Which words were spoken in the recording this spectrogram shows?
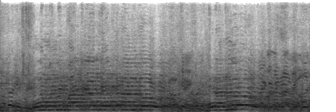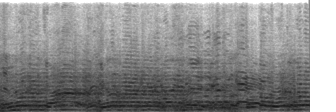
ఇంతమంది పార్టీలో చేస్తున్నందుకు మీరందరూ ఈరోజు చాలా కీలకమైనటువంటి పరిస్థితి ఒక్క ఓటు కూడా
